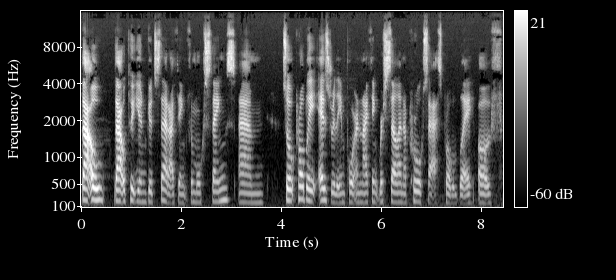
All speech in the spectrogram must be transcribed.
That'll that'll put you in good stead I think for most things. Um so it probably is really important I think we're still in a process probably of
